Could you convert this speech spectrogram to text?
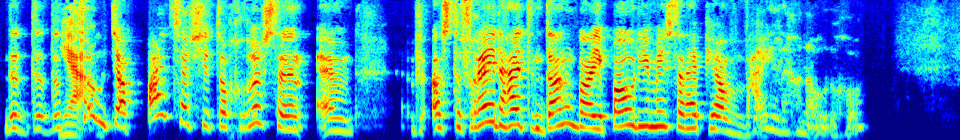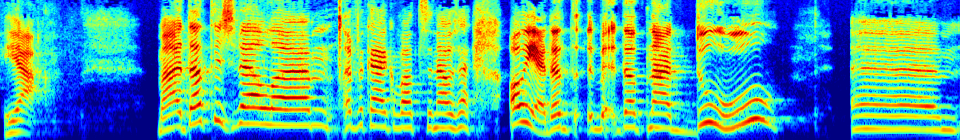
Dat, dat, dat Ja. is zoiets aparts als je toch rust en, en als tevredenheid en dankbaar je podium is, dan heb je al weinig nodig, hoor. Ja. Maar dat is wel. ehm, even kijken wat ze nou zei. Oh ja, dat, dat naar het doel. Ehm,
